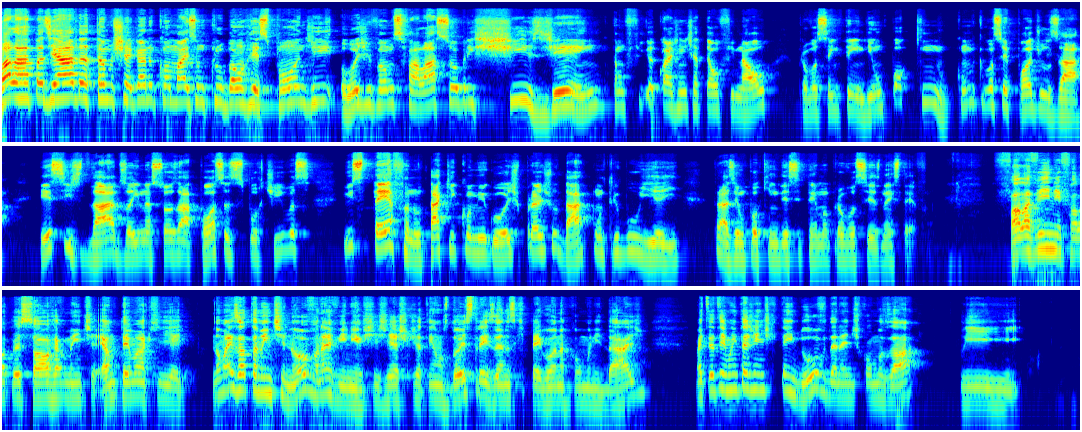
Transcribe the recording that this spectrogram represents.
Fala rapaziada, estamos chegando com mais um Clubão Responde. Hoje vamos falar sobre XG, hein? Então fica com a gente até o final para você entender um pouquinho como que você pode usar esses dados aí nas suas apostas esportivas. E o Stefano está aqui comigo hoje para ajudar, contribuir aí, trazer um pouquinho desse tema para vocês, né, Stefano? Fala, Vini. Fala, pessoal. Realmente é um tema que não é exatamente novo, né, Vini? O XG acho que já tem uns dois, três anos que pegou na comunidade. Mas tem muita gente que tem dúvida, né, de como usar. E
